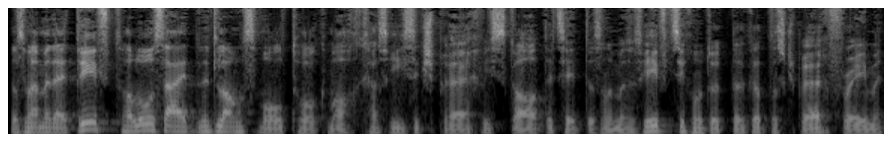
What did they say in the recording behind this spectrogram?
Dass man, wenn man den trifft, Hallo sagt, nicht lang Smalltalk macht, kein riesiges Gespräch, wie es geht, etc., sondern man trifft sich und tut gerade das Gespräch framen,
